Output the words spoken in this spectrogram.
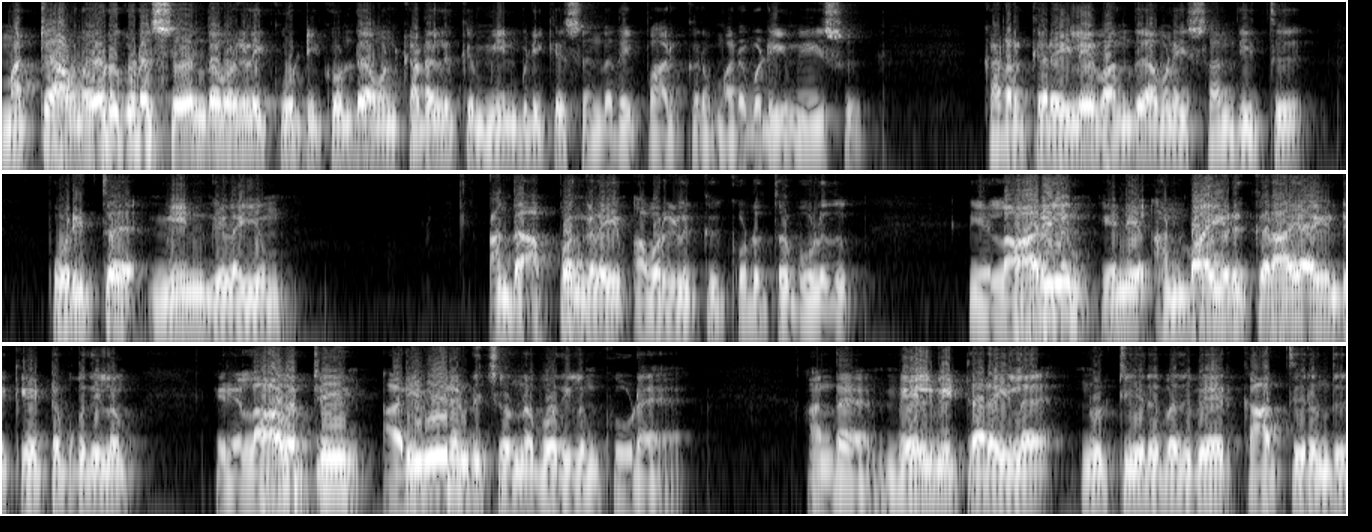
மற்ற அவனோடு கூட சேர்ந்தவர்களை கூட்டிக் கொண்டு அவன் கடலுக்கு மீன் பிடிக்க சென்றதை பார்க்கிறோம். மறுபடியும் இயேசு கடற்கரையிலே வந்து அவனை சந்தித்து பொறித்த மீன்களையும் அந்த அப்பங்களையும் அவர்களுக்கு கொடுத்த பொழுதும் நீ எல்லாரிலும் என்னில் அன்பாயிருக்கிறாயா? என்று கேட்ட போதிலும் நீர் எல்லாவற்றையும் அறிவீர் என்று சொன்ன போதிலும் கூட அந்த மேல் வீட்டறையில் நூற்றி இருபது பேர் காத்திருந்து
